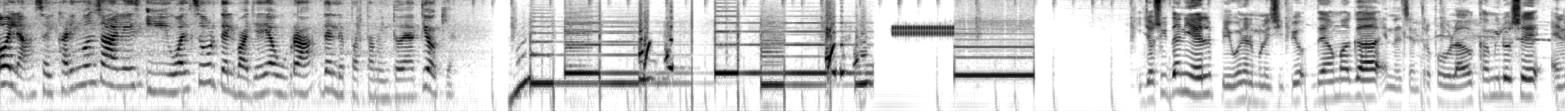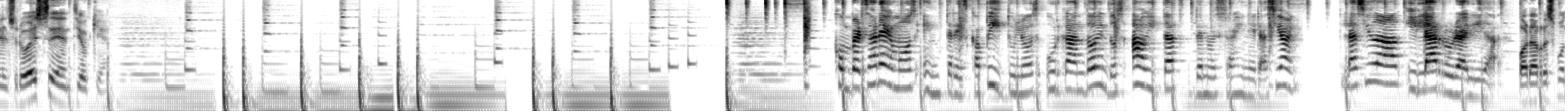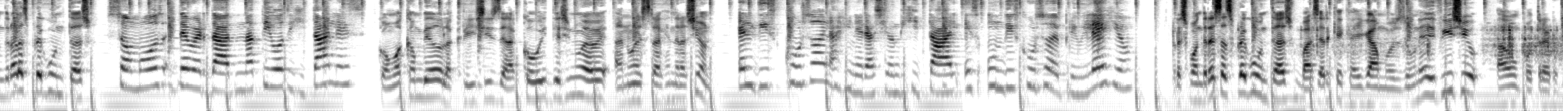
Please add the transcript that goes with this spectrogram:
Hola, soy Karen González y vivo al sur del Valle de Aburrá del departamento de Antioquia. Y yo soy Daniel, vivo en el municipio de Amagá, en el centro poblado Camilo C, en el suroeste de Antioquia. Conversaremos en tres capítulos, hurgando en dos hábitats de nuestra generación, la ciudad y la ruralidad. Para responder a las preguntas, ¿somos de verdad nativos digitales? ¿Cómo ha cambiado la crisis de la COVID-19 a nuestra generación? ¿El discurso de la generación digital es un discurso de privilegio? Responder a estas preguntas va a hacer que caigamos de un edificio a un potrero.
